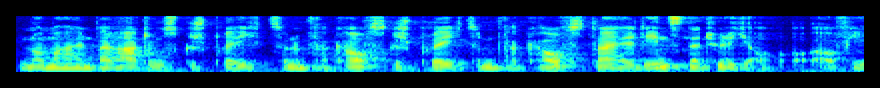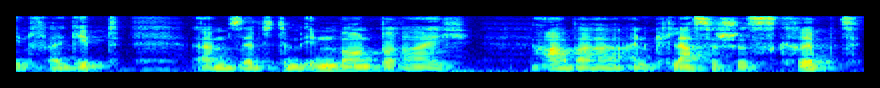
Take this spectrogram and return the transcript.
normalen Beratungsgespräch zu einem Verkaufsgespräch, zu einem Verkaufsteil, den es natürlich auch auf jeden Fall gibt, ähm, selbst im Inbound-Bereich. Aber ein klassisches Skript,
